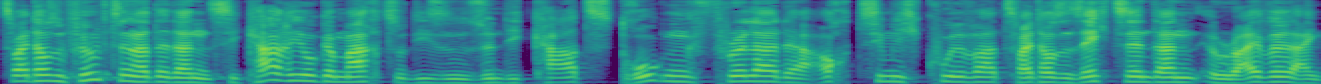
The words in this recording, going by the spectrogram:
2015 hat er dann Sicario gemacht, so diesen Syndikats-Drogen-Thriller, der auch ziemlich cool war. 2016 dann Arrival, ein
